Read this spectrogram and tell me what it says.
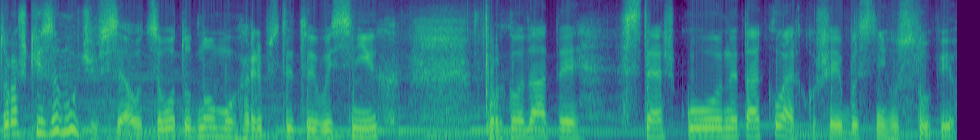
трошки замучився. Оце от одному грибсти той весь сніг, прокладати стежку не так легко, ще й без снігоступів.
